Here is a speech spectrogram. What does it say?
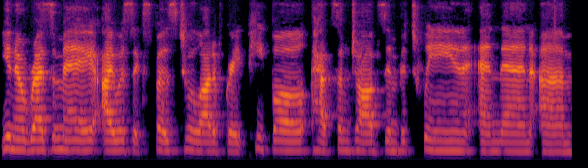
you know, resume, I was exposed to a lot of great people, had some jobs in between, and then um,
